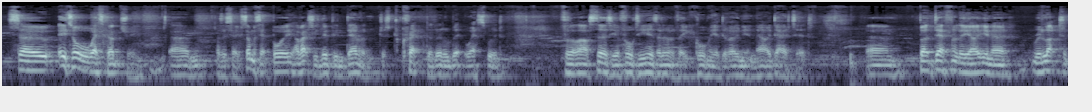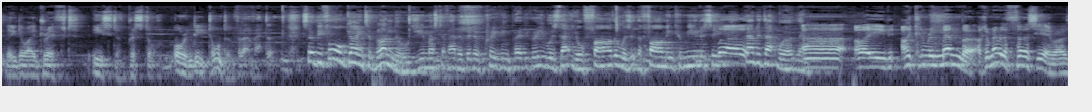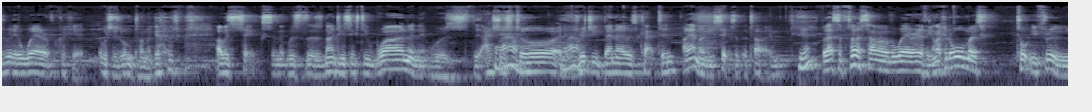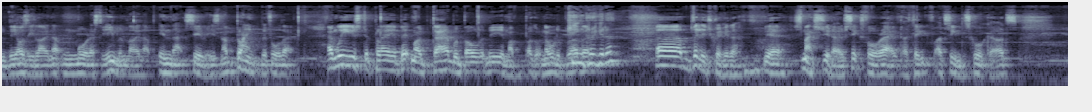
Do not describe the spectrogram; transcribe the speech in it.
so it's all West Country. Um, as I say, Somerset boy. I've actually lived in Devon, just crept a little bit westward for the last 30 or 40 years. I don't know if they call me a Devonian now, I doubt it. Um, but definitely, I, you know, reluctantly do I drift east of Bristol, or indeed Taunton for that matter. So before going to Blundell's, you must have had a bit of cricketing pedigree. Was that your father? Was it the farming community? Well, How did that work then? Uh, I I can remember I can remember the first year where I was really aware of cricket, which is a long time ago. I was six, and it was the 1961, and it was the Ashes Wow. tour, and it was Richie Benaud as captain. I am only six at the time, Yeah. but that's the first time I was aware of anything, and I could almost talk you through the Aussie lineup and more or less the England lineup in that series, and I blanked before that. And we used to play a bit. My dad would bowl at me, and my I got an older brother. King cricketer? Uh, village cricketer, yeah, smashed, you know, six four out. I think I've seen the scorecards.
